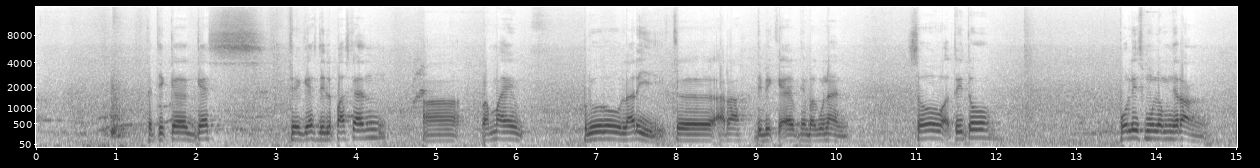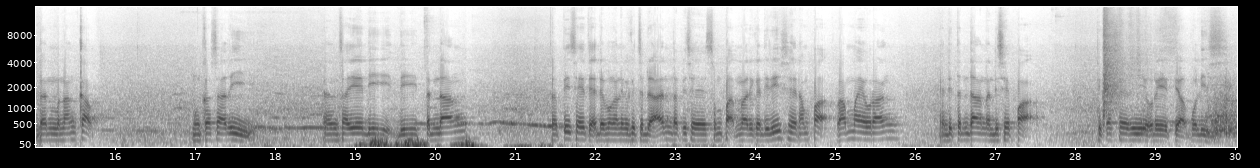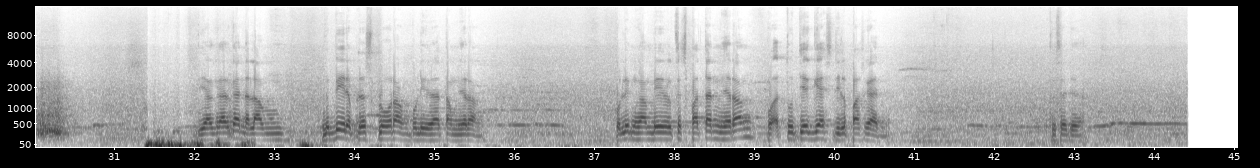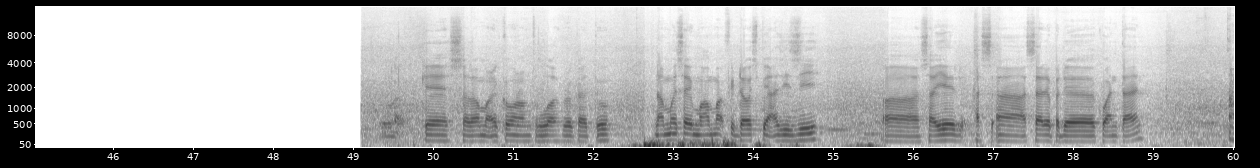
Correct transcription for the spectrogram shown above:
ketika gas tear gas dilepaskan uh, ramai peluru lari ke arah DBKL punya bangunan. So waktu itu polis mula menyerang dan menangkap Mengkasari dan saya di ditendang tapi saya tidak ada mengalami kecederaan tapi saya sempat melarikan diri. Saya nampak ramai orang yang ditendang dan disepak dikasari oleh pihak polis. Dianggarkan dalam lebih daripada 10 orang polis datang menyerang. Polis mengambil kesempatan menyerang Waktu tear gas dilepaskan. Itu saja. Okay, Assalamualaikum warahmatullahi wabarakatuh. Nama saya Muhammad Firdaus bin Azizi. Uh, Saya as, uh, asal daripada Kuantan.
